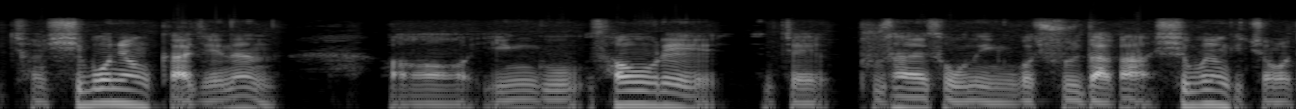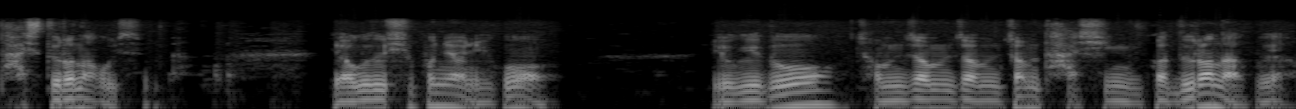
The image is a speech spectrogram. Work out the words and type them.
2015년까지는 어, 인구 서울에 이제 부산에서 오는 인구가 줄다가 15년 기준으로 다시 늘어나고 있습니다. 여기도 15년이고 여기도 점점 점점 다시 인구가 늘어나고요.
